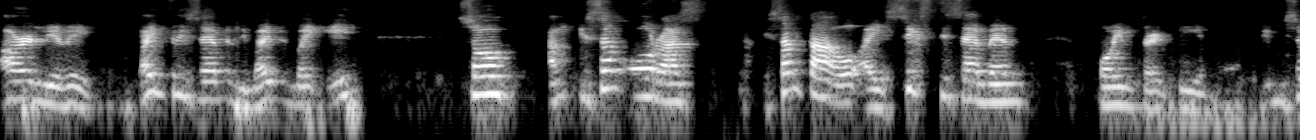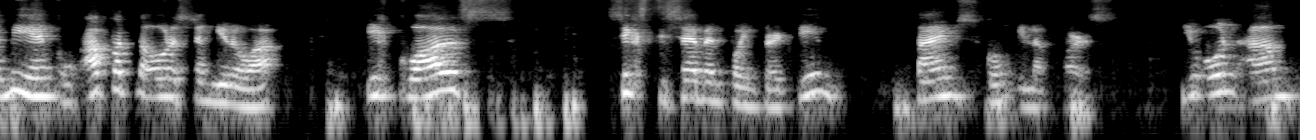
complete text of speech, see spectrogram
hourly rate? 537 divided by 8. So, ang isang oras, isang tao ay 67.13. Ibig sabihin, kung apat na oras niyang ginawa, equals 67.13 times kung ilang hours. Yun ang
